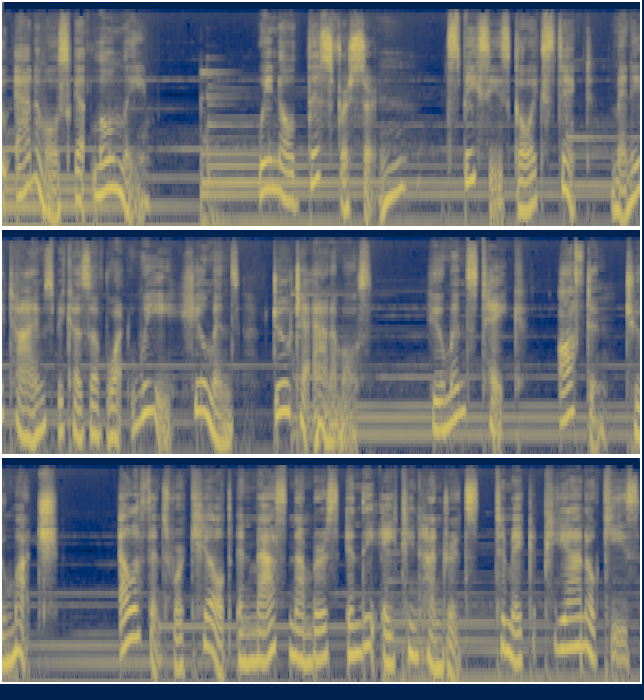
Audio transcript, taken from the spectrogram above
Do animals get lonely? We know this for certain. Species go extinct many times because of what we, humans, do to animals. Humans take, often too much. Elephants were killed in mass numbers in the 1800s to make piano keys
